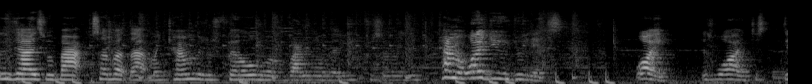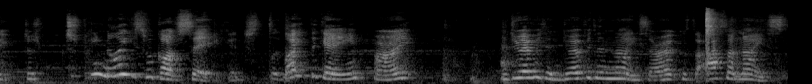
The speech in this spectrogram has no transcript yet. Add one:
You guys, we're back. Sorry about that. My camera just fell over randomly for some reason. Camera, why do you do this? Why? Just why? Just, just, just be nice for God's sake. Just like the game, all right? And do everything, do everything nice, all right? Because that's not nice.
